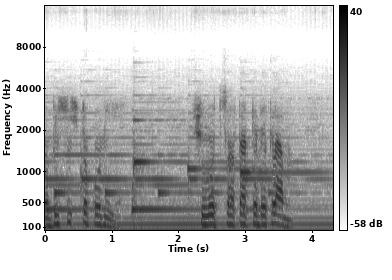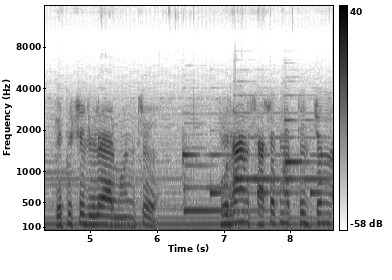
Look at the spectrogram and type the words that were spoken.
ও বিশিষ্ট কবি সুবোধ সরকারকে দেখলাম একুশে জুলাইয়ের মঞ্চে প্রধান শাসক নেত্রীর জন্য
